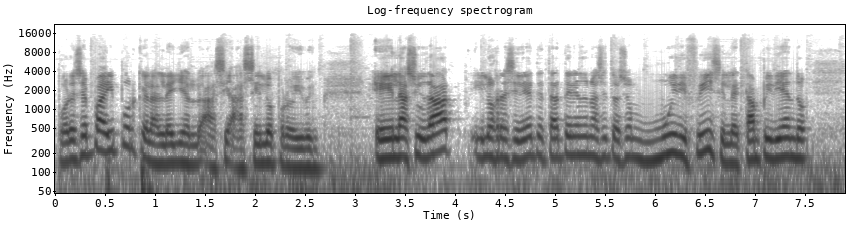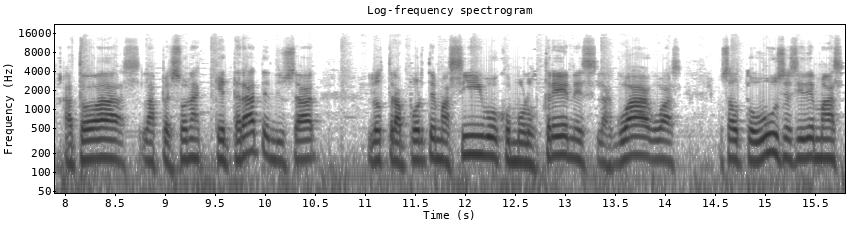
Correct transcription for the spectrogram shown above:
por ese país porque las leyes así, lo prohíben. Eh, la ciudad y los residentes están teniendo una situación muy difícil, le están pidiendo a todas las personas que traten de usar los transportes masivos como los trenes, las guaguas, los autobuses y demás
